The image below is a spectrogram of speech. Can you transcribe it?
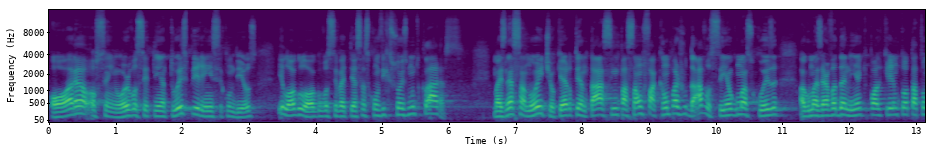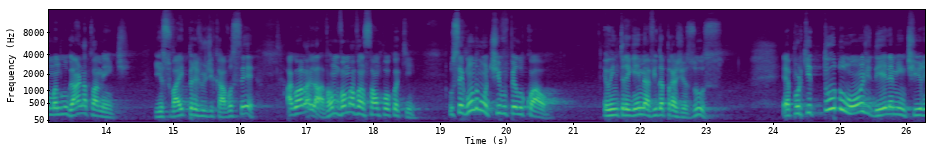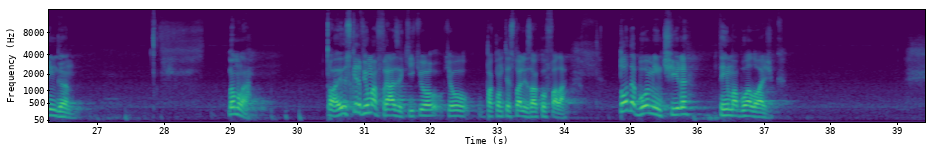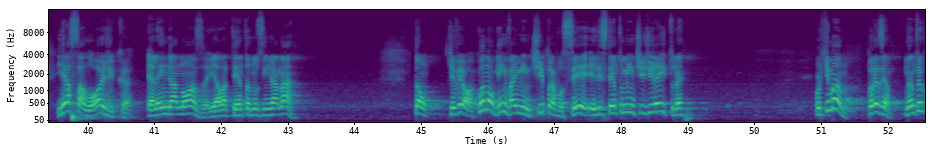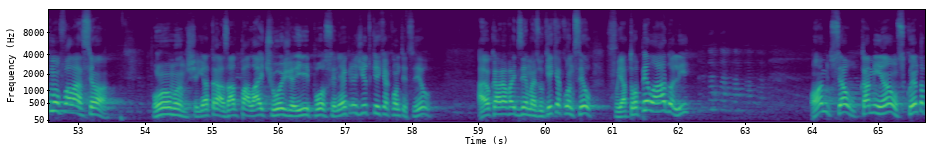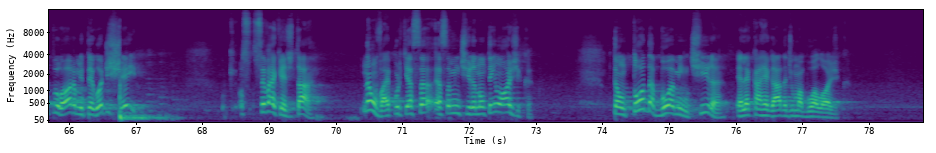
ora ao Senhor, você tem a tua experiência com Deus e logo, logo você vai ter essas convicções muito claras. Mas nessa noite eu quero tentar assim passar um facão para ajudar você em algumas coisas, algumas ervas daninhas que podem querer estar tá tomando lugar na tua mente. E isso vai prejudicar você. Agora, olha lá, vamos, vamos avançar um pouco aqui. O segundo motivo pelo qual eu entreguei minha vida para Jesus é porque tudo longe dele é mentira e engano. Vamos lá. Ó, eu escrevi uma frase aqui que eu, que eu para contextualizar o que eu vou falar. Toda boa mentira tem uma boa lógica. E essa lógica, ela é enganosa e ela tenta nos enganar. Então, quer ver, ó, quando alguém vai mentir para você, eles tentam mentir direito, né? Porque, mano, por exemplo, não tem como eu falar assim, ó, pô, mano, cheguei atrasado para Light hoje aí, pô, você nem acredita o que, que aconteceu. Aí o cara vai dizer, mas o que, que aconteceu? Fui atropelado ali. Homem do céu, caminhão, 50 por hora, me pegou de cheio. Você vai acreditar? Não vai, porque essa, essa mentira não tem lógica. Então, toda boa mentira, ela é carregada de uma boa lógica.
